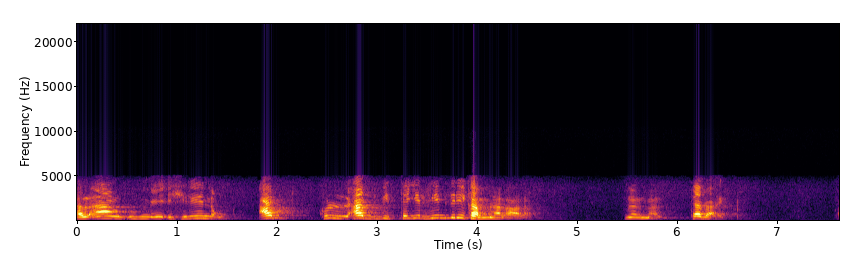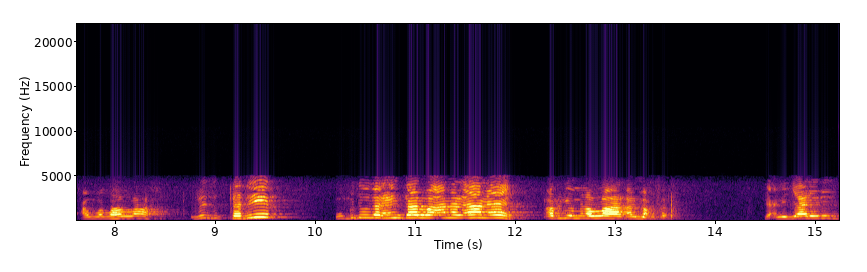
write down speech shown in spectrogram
الآن عشرين عبد كل عبد بيتجر فيه مدري كم من الآلاف من المال. تبعي. عوضها الله رزق كثير وقدود الحين قال وأنا الآن إيه؟ أرجو من الله المغفرة. يعني جالي رزق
